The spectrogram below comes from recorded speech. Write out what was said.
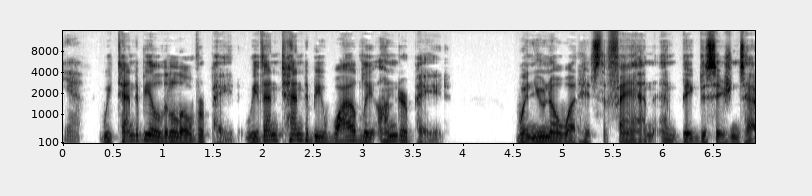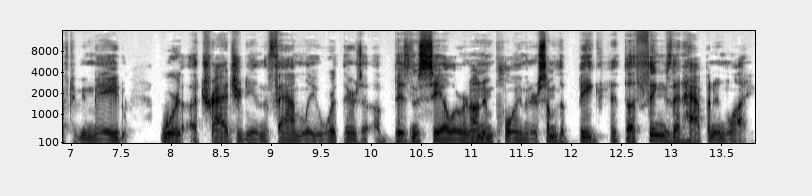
Yeah. We tend to be a little overpaid. We then tend to be wildly underpaid when you know what hits the fan and big decisions have to be made or a tragedy in the family or there's a, a business sale or an unemployment or some of the big the things that happen in life.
